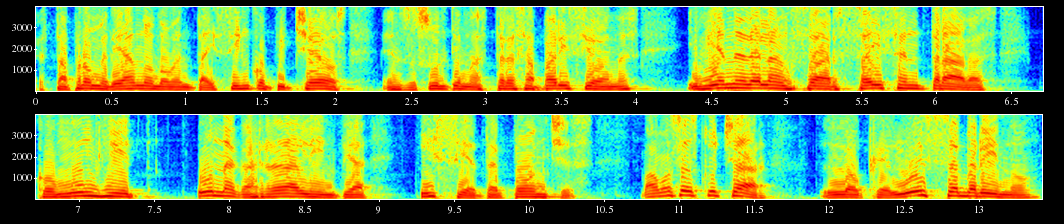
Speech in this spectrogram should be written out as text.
Está promediando 95 picheos en sus últimas 3 apariciones y viene de lanzar 6 entradas con un hit, una carrera limpia y 7 ponches. Vamos a escuchar lo que Luis Severino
